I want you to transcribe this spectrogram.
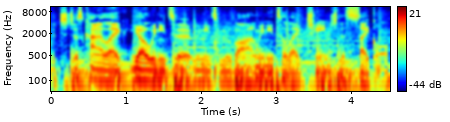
It's just kind of like, yo, we need to we need to move on. We need to like change this cycle.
